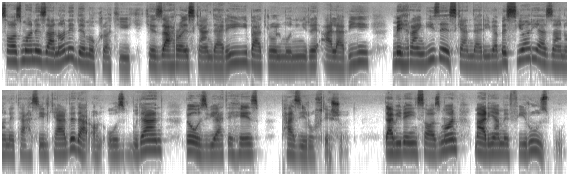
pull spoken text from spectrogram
سازمان زنان دموکراتیک که زهرا اسکندری، بدرالمنیر علوی، مهرنگیز اسکندری و بسیاری از زنان تحصیل کرده در آن عضو بودند به عضویت حزب پذیرفته شد. دبیر این سازمان مریم فیروز بود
